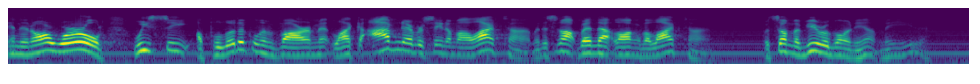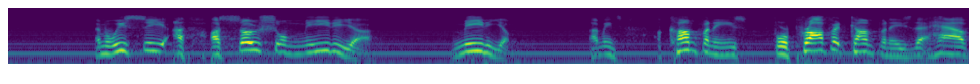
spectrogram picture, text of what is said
And in our world, we see a political environment like I've never seen in my lifetime, and it's not been that long of a lifetime. But some of you are going, yeah, me either. I mean, we see a, a social media medium. That means companies, for profit companies, that have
